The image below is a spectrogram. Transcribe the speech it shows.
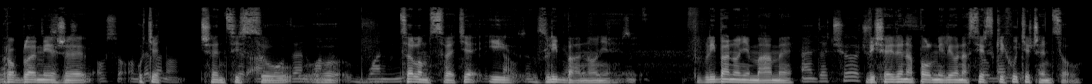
Problém je, že utečenci sú v celom svete i v Libanone. V Libanone máme vyše 1,5 milióna sírskych utečencov.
